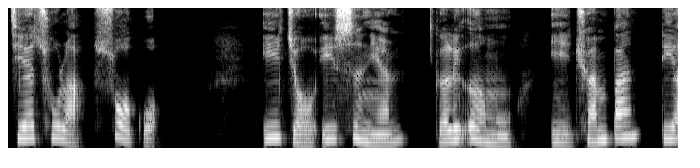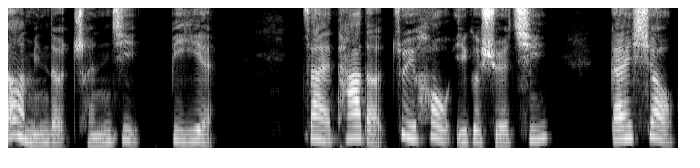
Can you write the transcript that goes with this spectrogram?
结出了硕果。一九一四年，格雷厄姆以全班第二名的成绩毕业。在他的最后一个学期，该校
